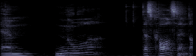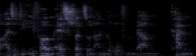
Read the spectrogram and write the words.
ähm, nur das Callcenter, also die IVMS-Station angerufen werden kann.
